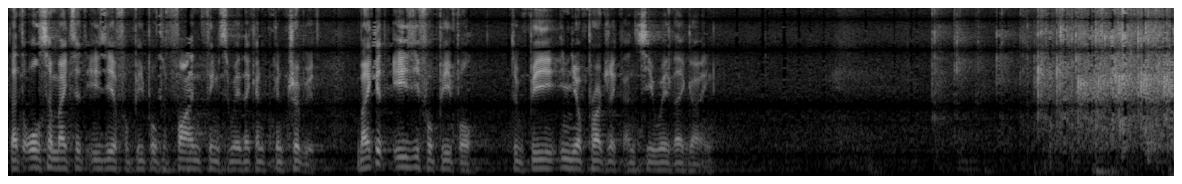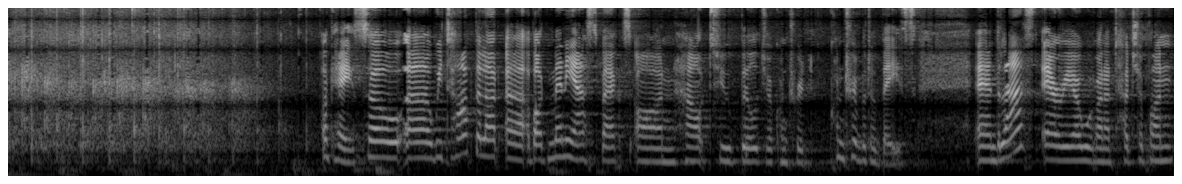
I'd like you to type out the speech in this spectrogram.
that also makes it easier for people to find things where they can contribute. Make it easy for people to be in your project and see where they're going. Okay, so uh, we talked a lot uh, about many aspects on how to build your contrib contributor base. And the last area we're going to touch upon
